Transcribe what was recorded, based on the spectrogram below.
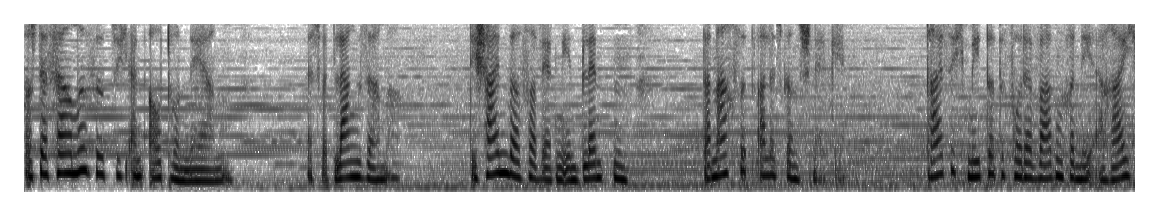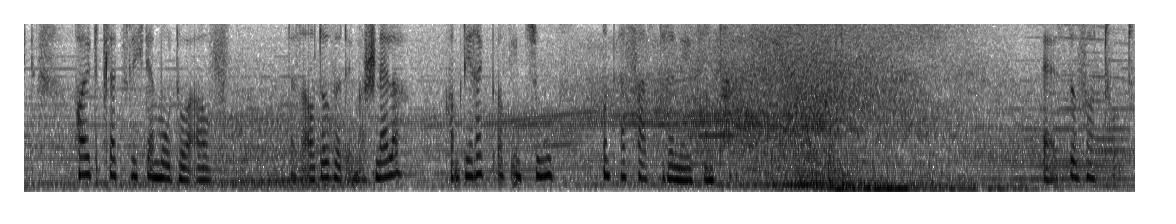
Aus der Ferne wird sich ein Auto nähern. Es wird langsamer. Die Scheinwerfer werden ihn blenden. Danach wird alles ganz schnell gehen. 30 Meter bevor der Wagen René erreicht, heult plötzlich der Motor auf. Das Auto wird immer schneller, kommt direkt auf ihn zu und erfasst René frontal. Er ist sofort tot.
